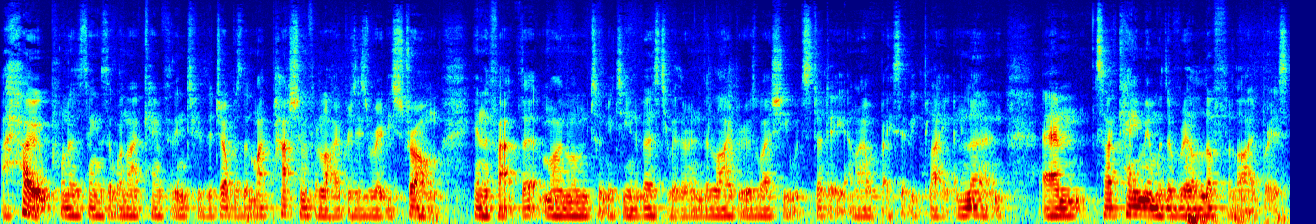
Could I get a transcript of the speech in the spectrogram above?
I hope one of the things that when I came for the interview the job was that my passion for libraries is really strong in the fact that my mum took me to university with her and the library was where she would study and I would basically play and learn. Um, so I came in with a real love for libraries.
